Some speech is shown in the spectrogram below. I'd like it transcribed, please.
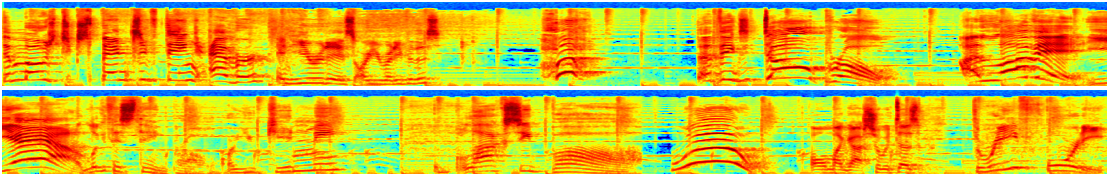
The most expensive thing ever. And here it is. Are you ready for this? Huh! That thing's dope, bro. I love it. Yeah. Look at this thing, bro. Are you kidding me? The Bloxy Ball. Woo! Oh my gosh. So it does 340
